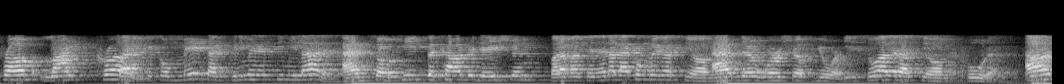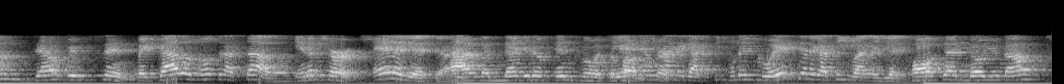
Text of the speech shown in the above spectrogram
from like para crimes, que cometan crímenes similares, and so keep the congregation para mantener a la congregación and their worship pure. y su adoración pura. Undealt with sin Pecado no tratado in a church en la iglesia has a negative influence upon tiene the una, church. negati- una influencia negativa en la iglesia. Paul said, Know you not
